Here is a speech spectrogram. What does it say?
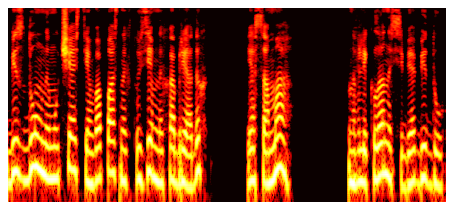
бездумным участием в опасных туземных обрядах я сама навлекла на себя беду.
